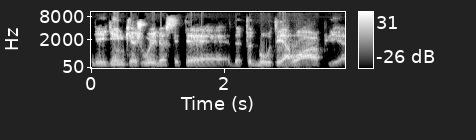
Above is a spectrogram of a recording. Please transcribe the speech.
les games qu'il a joué, là, c'était de toute beauté à voir. Puis, euh,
